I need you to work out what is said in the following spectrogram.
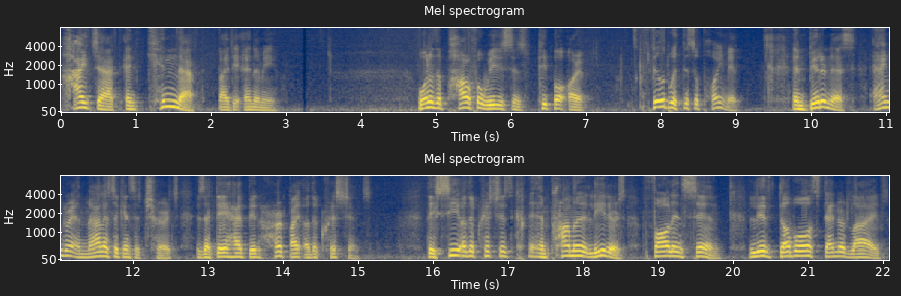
hijacked, and kidnapped by the enemy. One of the powerful reasons people are filled with disappointment and bitterness, anger, and malice against the church is that they have been hurt by other Christians. They see other Christians and prominent leaders fall in sin, live double standard lives,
